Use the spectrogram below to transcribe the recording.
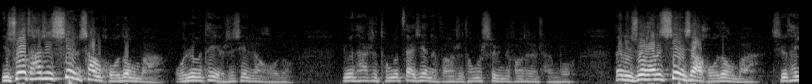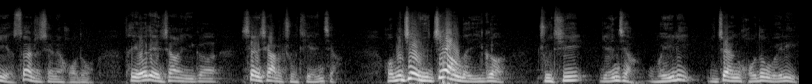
你说它是线上活动吧，我认为它也是线上活动，因为它是通过在线的方式、通过视频的方式来传播。那你说它是线下活动吧，其实它也算是线下活动，它有点像一个线下的主题演讲。我们就以这样的一个主题演讲为例，以这样一个活动为例，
